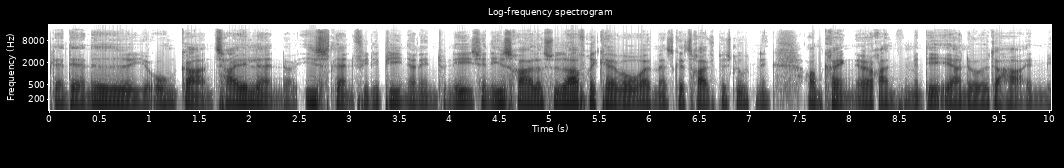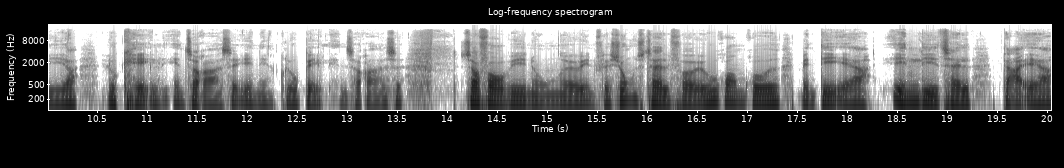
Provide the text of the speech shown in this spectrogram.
blandt andet øh, i Ungarn, Thailand og Island, Filippinerne, Indonesien, Israel og Sydafrika, hvor at man skal træffe beslutning omkring øh, renten, men det er noget, der har en mere lokal interesse end en global interesse. Så får vi nogle inflationstal for euroområdet, men det er endelige tal. Der er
